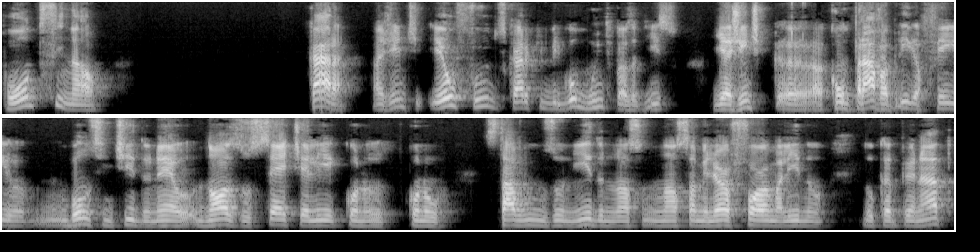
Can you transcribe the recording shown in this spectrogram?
Ponto final. Cara, a gente, eu fui um dos caras que brigou muito por causa disso e a gente uh, comprava briga feio, no bom sentido, né? Nós, os sete ali, quando, quando estávamos unidos, nosso, nossa melhor forma ali no, no campeonato,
